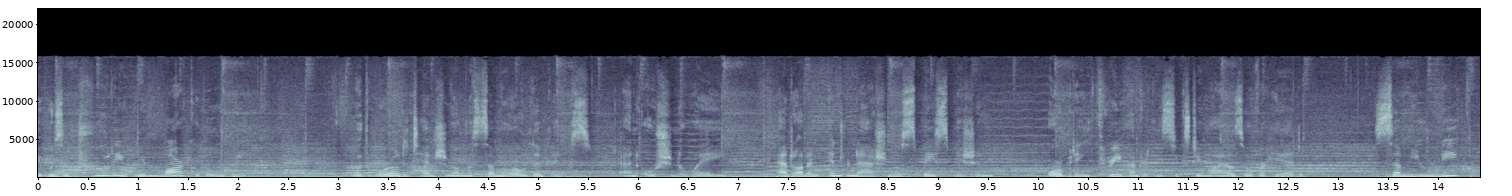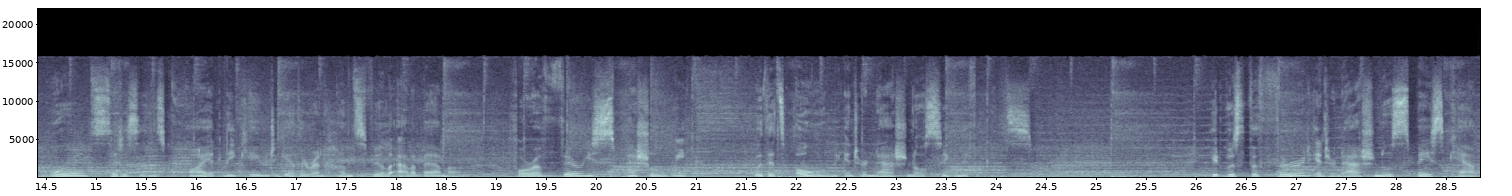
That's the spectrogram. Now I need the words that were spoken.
It was a truly remarkable week. With world attention on the Summer Olympics, an ocean away, and on an international space mission orbiting 360 miles overhead, some unique world citizens quietly came together in Huntsville, Alabama for a very special week with its own international significance. It was the third International Space Camp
